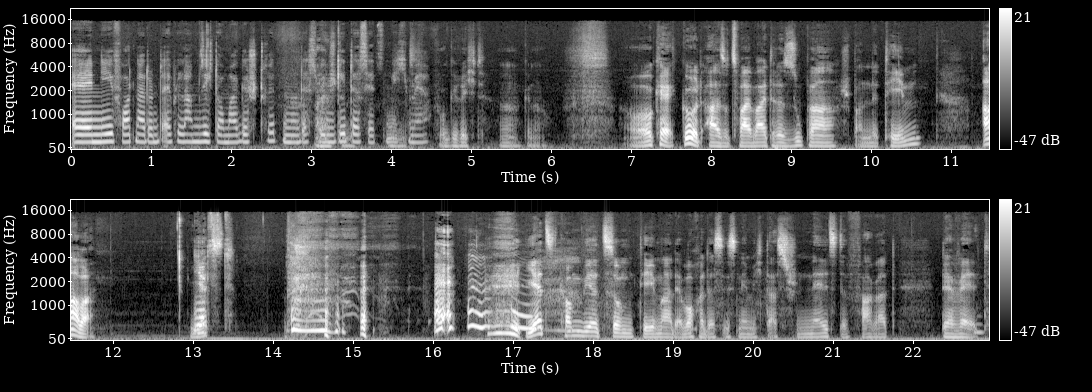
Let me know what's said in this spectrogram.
Äh, nee, Fortnite und Apple haben sich doch mal gestritten und deswegen Ah, ja, geht das jetzt nicht mehr. Vor Gericht. Ja, genau. Okay, gut. Also zwei weitere super spannende Themen. Aber jetzt, jetzt kommen wir zum Thema der Woche. Das ist nämlich das schnellste Fahrrad der Welt.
